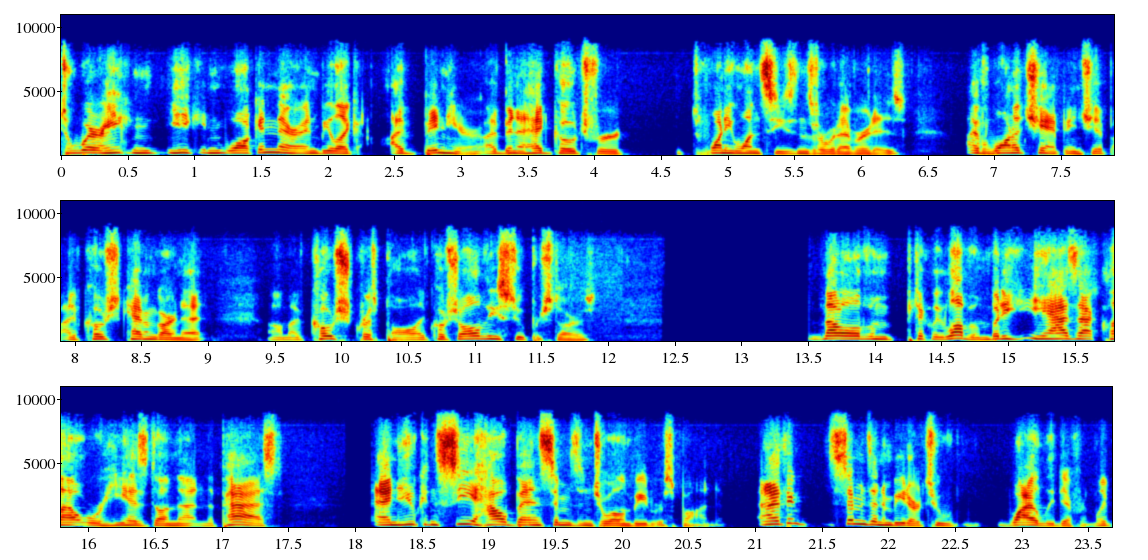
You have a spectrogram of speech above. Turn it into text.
to where he can he can walk in there and be like, I've been here. I've been a head coach for 21 seasons or whatever it is. I've won a championship. I've coached Kevin Garnett. Um, I've coached Chris Paul. I've coached all these superstars. Not all of them particularly love him, but he, he has that clout where he has done that in the past. And you can see how Ben Simmons and Joel Embiid respond. And I think Simmons and Embiid are two wildly different. Like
